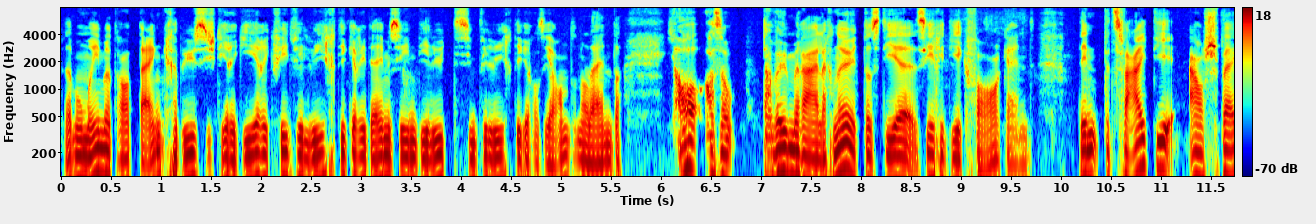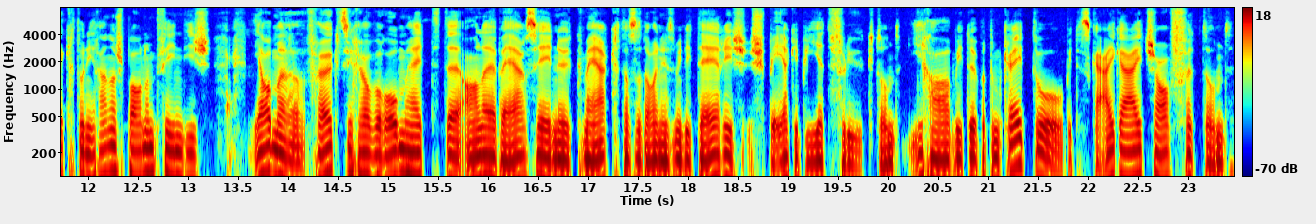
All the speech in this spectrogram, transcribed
da muss man immer daran denken, bei uns ist die Regierung viel, viel wichtiger in dem Sinn, die Leute sind viel wichtiger als in anderen Ländern. Ja, also, da wollen wir eigentlich nicht, dass die sich in die Gefahr gehen. Denn der zweite Aspekt, den ich auch noch spannend finde, ist, ja, man fragt sich ja, warum hat der Alain Berset nicht gemerkt, dass er da in ein militärisches Sperrgebiet fliegt. Und ich habe mit jemandem geredet, der bei der Sky Guide arbeitet und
